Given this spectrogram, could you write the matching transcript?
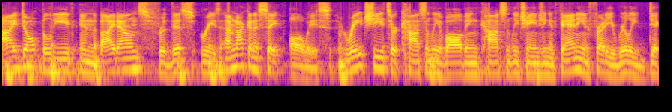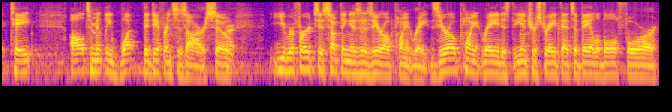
I don't believe in the buy downs for this reason. I'm not going to say always. Rate sheets are constantly evolving, constantly changing, and Fannie and Freddie really dictate ultimately what the differences are. So. Right. You referred to something as a zero point rate. Zero point rate is the interest rate that's available for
